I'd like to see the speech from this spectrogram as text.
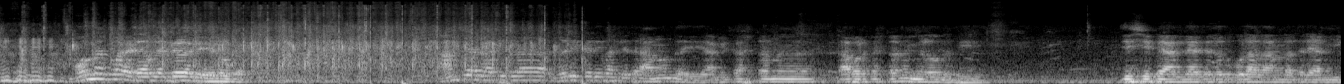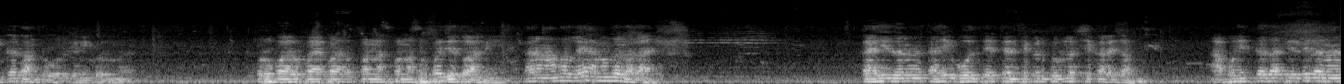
म्हणूनच मराठी आपल्या जळले हे लोक. आमच्या जातीला जरी कधी म्हणले तर आनंद आहे. आम्ही कष्टानं काबड कष्टानं मिळवलं ते. जे शेपे आणल्या त्याच्यात बोलायला आणला तरी आम्ही इकत आणतो वर्गणी करून. रुपया रुपया प- पन्नास पन्नास रुपये देतो आम्ही. कारण आम्हाला लय आनंद झाला आहे. काही जण काही बोलते त्यांच्याकडे दुर्लक्ष करायचं आपण. आपण इतकं जातील दिलं ना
